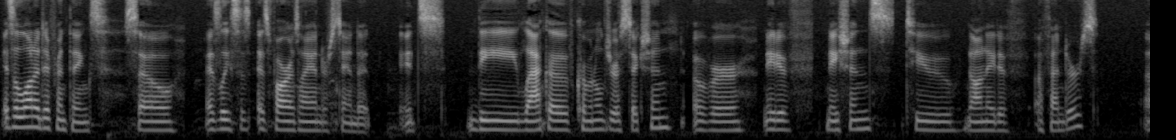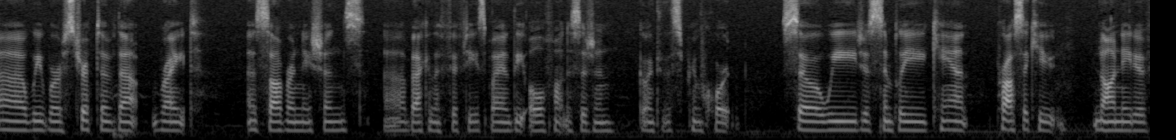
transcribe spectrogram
It's a lot of different things. So, at least as, as far as I understand it, it's the lack of criminal jurisdiction over Native nations to non Native offenders. Uh, we were stripped of that right as sovereign nations uh, back in the 50s by the Oliphant decision going through the Supreme Court. So we just simply can't prosecute non native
